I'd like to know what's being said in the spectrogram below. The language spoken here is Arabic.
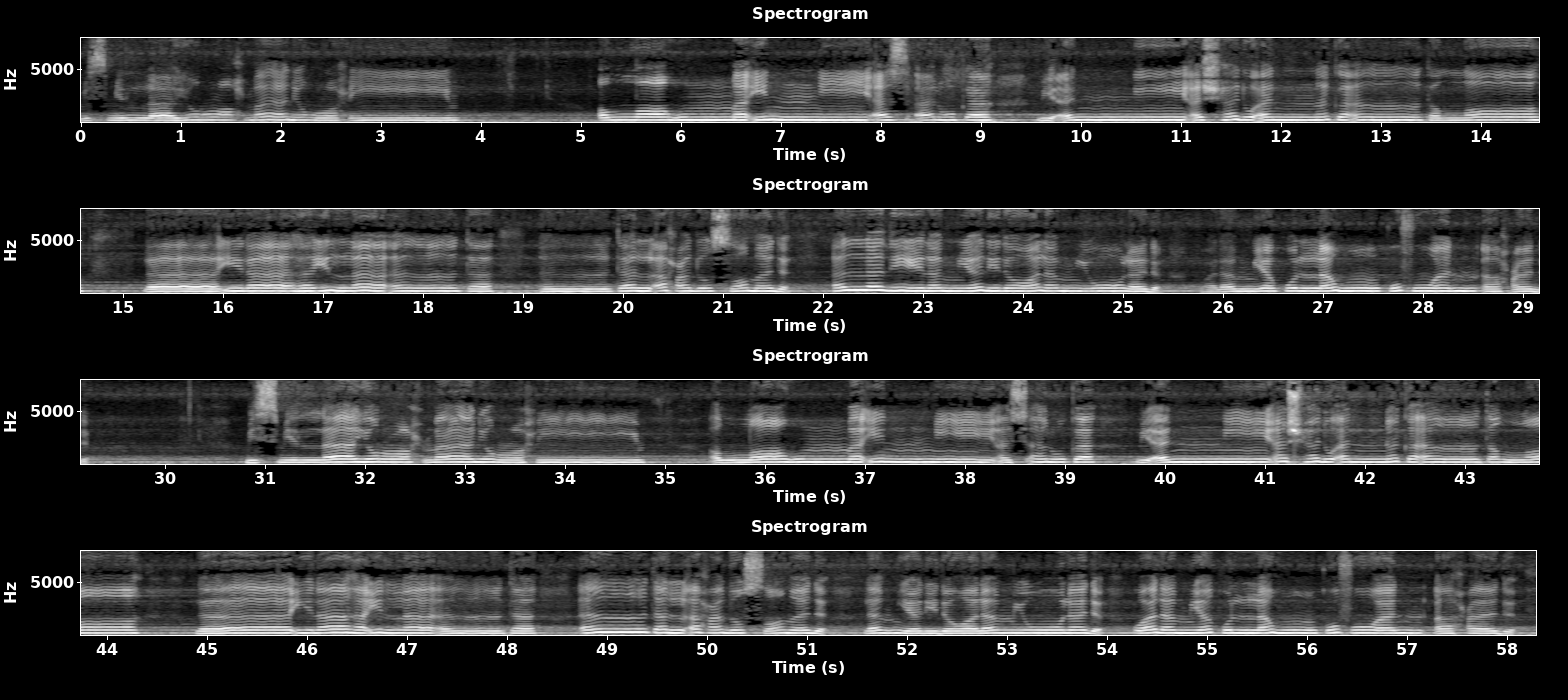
بسم الله الرحمن الرحيم. اللهم إني أسألك بأني أشهد أنك أنت الله. لا إله إلا أنت أنت الأحد الصمد الذي لم يلد ولم يولد ولم يكن له كفوا أحد. بسم الله الرحمن الرحيم. اللهم إني أسألك بأني أشهد أنك أنت الله. لا إله إلا أنت أنت الأحد الصمد. لم يلد ولم يولد ولم يكن له كفوا أحد.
